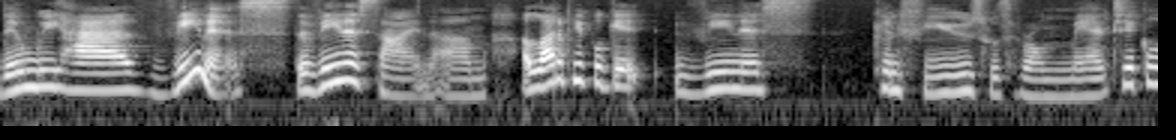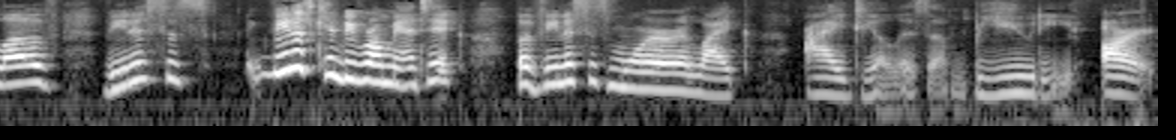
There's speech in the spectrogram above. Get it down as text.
then we have Venus, the Venus sign. Um, a lot of people get Venus confused with romantic love. Venus is Venus can be romantic, but Venus is more like idealism, beauty, art,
